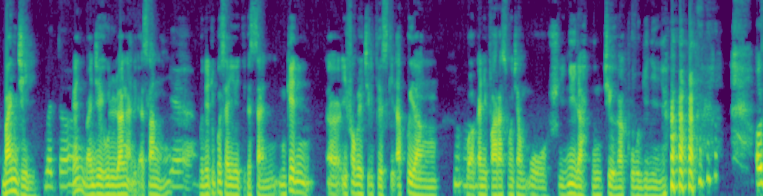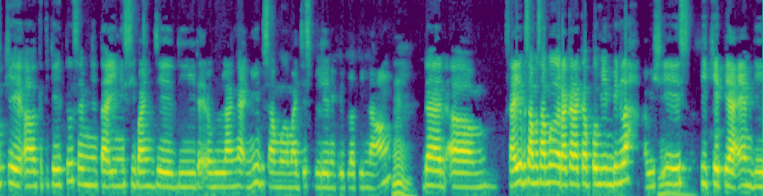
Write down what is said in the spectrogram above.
banjir betul kan, banjir hulu langat dekat Selangor. ya Benda tu pun saya terkesan. Mungkin uh, Ifah boleh cerita sikit apa yang Mm-mm. buatkan Ifah rasa macam oh inilah punca aku begini. Okey, uh, ketika itu saya menyertai misi banjir di daerah Hulu Langat ni bersama Majlis Belia Negeri Pulau Pinang hmm. dan um, saya bersama-sama rakan-rakan pembimbing lah which Hmm. is PKPIM di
